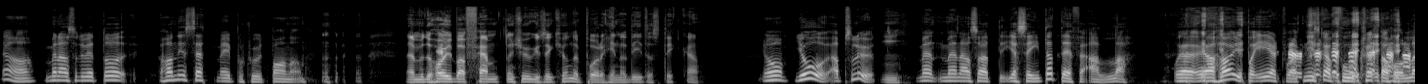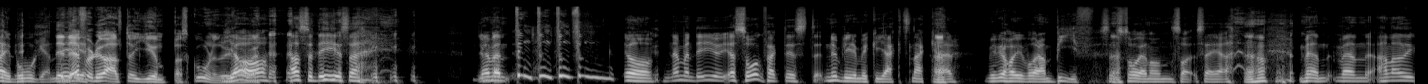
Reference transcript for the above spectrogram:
Ja, men alltså du vet, då har ni sett mig på skjutbanan? Nej, men du har ju bara 15-20 sekunder på dig att hinna dit och sticka. Ja, jo, absolut. Mm. Men, men alltså att jag säger inte att det är för alla. Och jag, jag hör ju på er två att ni ska fortsätta hålla i bogen. Det är ju- därför du alltid har gympaskor när du. Ja, alltså det är ju så här. Nej, men- tung, tung, tung, tung. Ja, nej men det är ju, jag såg faktiskt, nu blir det mycket jaktsnack Ja. här. Men vi har ju våran beef, så Ja. såg jag någon säga. Jaha. Men, men han hade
